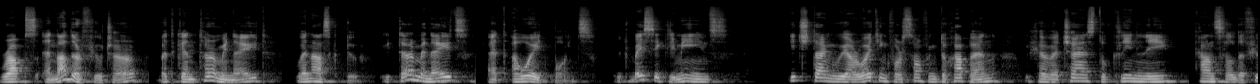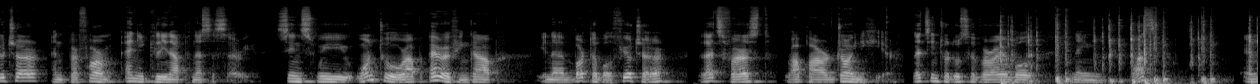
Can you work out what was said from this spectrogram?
wraps another future but can terminate when asked to. It terminates at await points, which basically means each time we are waiting for something to happen, we have a chance to cleanly cancel the future and perform any cleanup necessary. Since we want to wrap everything up in a abortable future, let's first wrap our join here. Let's introduce a variable named task and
